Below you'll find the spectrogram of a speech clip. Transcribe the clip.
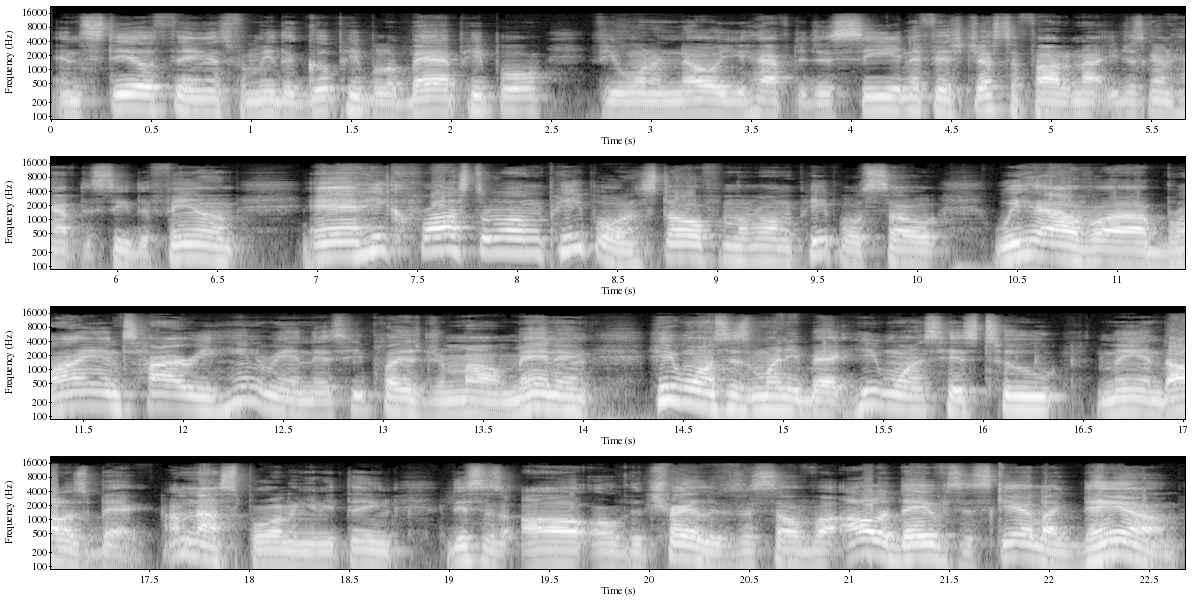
and steal things from either good people or bad people. If you want to know, you have to just see. And if it's justified or not, you're just going to have to see the film. And he crossed the wrong people and stole from the wrong people. So we have uh, Brian Tyree Henry in this. He plays Jamal Manning. He wants his money back. He wants his $2 million back. I'm not spoiling anything. This is all over the trailers. And so Viola Davis is scared like, damn,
